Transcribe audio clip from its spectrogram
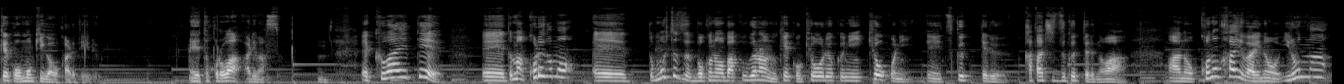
結構重きが置かれている、えー、ところはあります。うん、え加えて、えっ、ー、と、まあ、これがもう、えっ、ー、と、もう一つ僕のバックグラウンド結構強力に、強固に、えー、作ってる、形作ってるのは、あの、この界隈のいろんな、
